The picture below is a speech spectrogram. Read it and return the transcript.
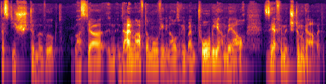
dass die Stimme wirkt. Du hast ja in, in deinem Aftermovie, genauso wie beim Tobi, haben wir ja auch sehr viel mit Stimme gearbeitet.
